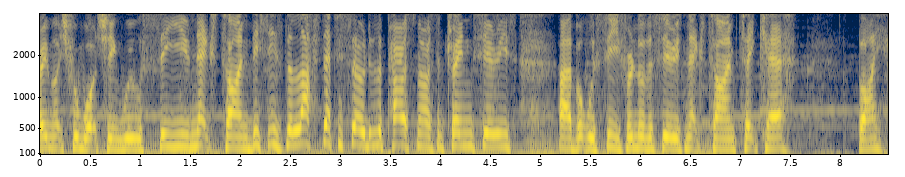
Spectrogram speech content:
very much for watching. We will see you next time. This is the last episode of the Paris Marathon training series, uh, but we'll see you for another series next time. Take care. Bye.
